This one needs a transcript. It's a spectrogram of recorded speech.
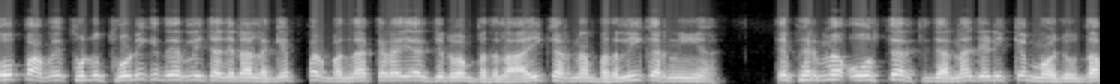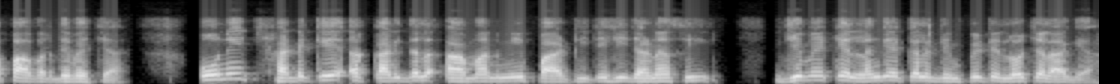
ਉਹ ਭਾਵੇਂ ਤੁਹਾਨੂੰ ਥੋੜੀ ਕਿ ਦੇਰ ਲਈ ਚੱਜ ਲੱਗੇ, ਪਰ ਬੰਦਾ ਕਹਿੰਦਾ ਯਾਰ ਜਦੋਂ ਮੈਂ ਬਦਲਾਅ ਹੀ ਕਰਨਾ, ਬਦਲੀ ਕਰਨੀ ਆ, ਤੇ ਫਿਰ ਮੈਂ ਉਸ ਧਿਰ 'ਚ ਜਾਣਾ ਜਿਹੜੀ ਕਿ ਮੌਜੂਦਾ ਪਾਵਰ ਦੇ ਵਿੱਚ ਆ। ਉਹਨੇ ਛੱਡ ਕੇ ਅਕਾਲੀ ਦਲ ਆਮ ਆਦਮੀ ਪਾਰਟੀ 'ਚ ਹੀ ਜਾਣਾ ਸੀ, ਜਿਵੇਂ ਕਿ ਲੰਘੇ ਕੱਲ ਡਿੰਪੀ ਢਿੱਲੋਂ ਚਲਾ ਗਿਆ।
